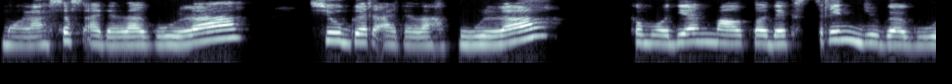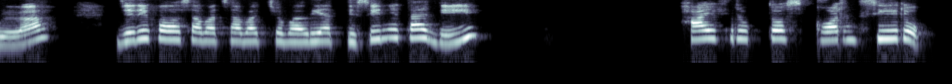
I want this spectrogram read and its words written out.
molasses adalah gula, sugar adalah gula, kemudian maltodextrin juga gula. Jadi kalau sahabat-sahabat coba lihat di sini tadi, high fructose corn syrup.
